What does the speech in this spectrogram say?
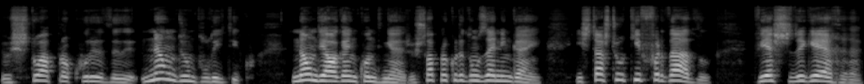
Eu estou à procura de, não de um político, não de alguém com dinheiro, estou à procura de um Zé Ninguém. E estás tu aqui fardado, viestes da guerra,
